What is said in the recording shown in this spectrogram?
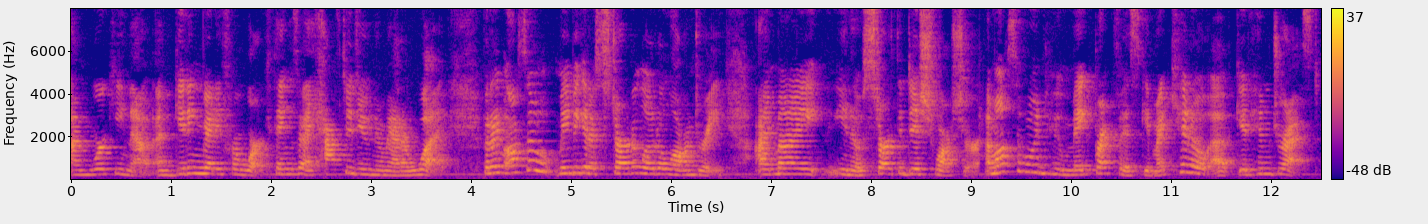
I'm working out, I'm getting ready for work, things that I have to do no matter what. But I'm also maybe to start a load of laundry. I might, you know, start the dishwasher. I'm also going to make breakfast, get my kiddo up, get him dressed.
